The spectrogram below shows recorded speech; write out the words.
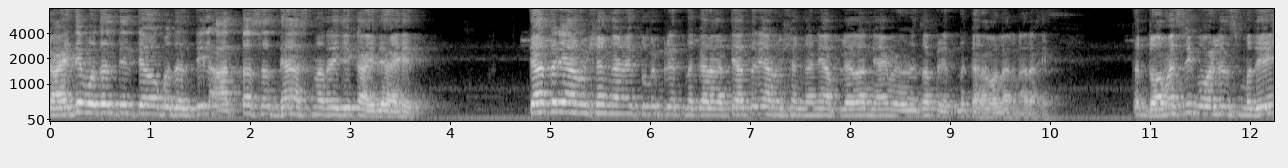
कायदे बदलतील तेव्हा बदलतील. आता सध्या असणारे जे कायदे आहेत त्या तरी अनुषंगाने तुम्ही प्रयत्न करा त्या तरी अनुषंगाने आपल्याला न्याय मिळवण्याचा प्रयत्न करावा लागणार आहे. तर डॉमेस्टिक व्हायलन्समध्ये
